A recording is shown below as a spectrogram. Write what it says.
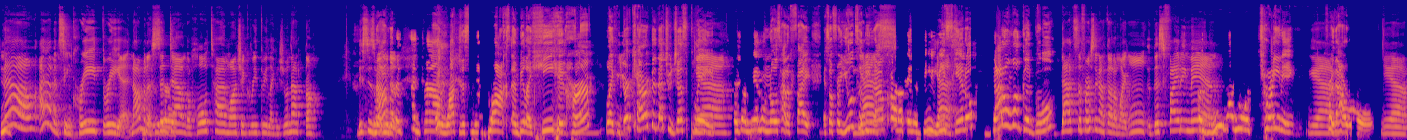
Now I haven't seen Creed three yet. Now I'm gonna sit down the whole time watching Creed three like Jonathan. This is now what I'm gonna do. sit down, and watch this man box, and be like, he hit her. Like your character that you just played yeah. is a man who knows how to fight, and so for you to yes. be now caught up in a DV yes. scandal, that don't look good, boo. That's the first thing I thought. I'm like, mm, this fighting man. You know you were training, yeah, for that role. Yeah,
